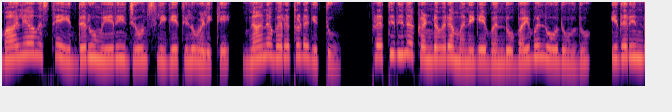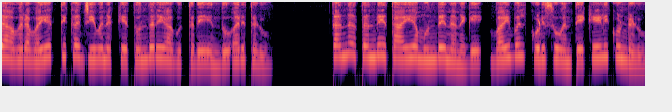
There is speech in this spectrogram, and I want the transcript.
ಬಾಲ್ಯಾವಸ್ಥೆ ಇದ್ದರೂ ಮೇರಿ ಜೋನ್ಸ್ಲಿಗೆ ತಿಳುವಳಿಕೆ, ಜ್ಞಾನ ಬರತೊಡಗಿತ್ತು. ಪ್ರತಿದಿನ ಕಂಡವರ ಮನೆಗೆ ಬಂದು ಬೈಬಲ್ ಓದುವುದು ಇದರಿಂದ ಅವರ ವೈಯಕ್ತಿಕ ಜೀವನಕ್ಕೆ ತೊಂದರೆಯಾಗುತ್ತದೆ ಎಂದು ಅರಿತಳು. ತನ್ನ ತಂದೆ ತಾಯಿಯ ಮುಂದೆ ನನಗೆ ಬೈಬಲ್ ಕೊಡಿಸುವಂತೆ ಕೇಳಿಕೊಂಡಳು.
